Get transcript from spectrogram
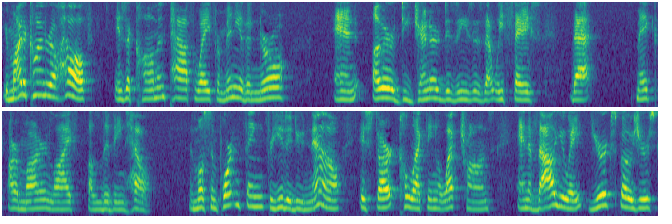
Your mitochondrial health is a common pathway for many of the neural and other degenerative diseases that we face that make our modern life a living hell. The most important thing for you to do now is start collecting electrons and evaluate your exposures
